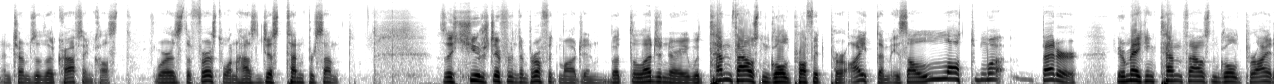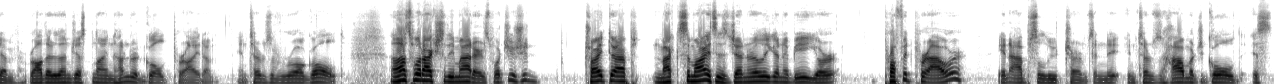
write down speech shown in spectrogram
in terms of the crafting cost, whereas the first one has just 10%. It's a huge difference in profit margin, but the legendary with 10,000 gold profit per item is a lot more better. You're making 10,000 gold per item rather than just 900 gold per item in terms of raw gold. And that's what actually matters. What you should try to maximize is generally going to be your profit per hour in absolute terms, in, the, in terms of how much gold is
